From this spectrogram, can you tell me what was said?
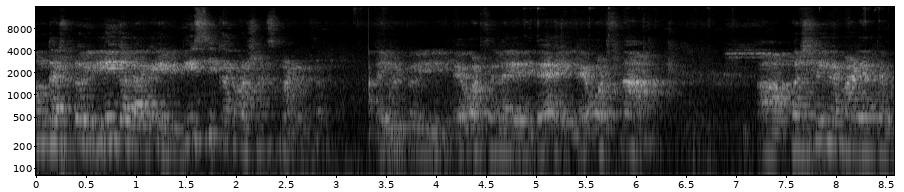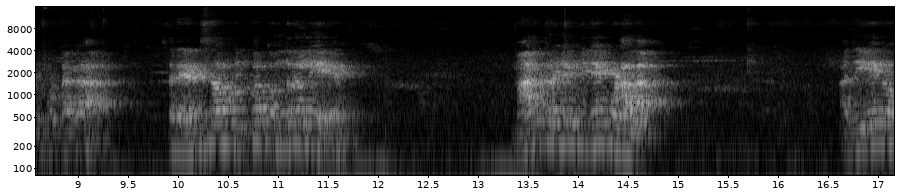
ಒಂದಷ್ಟು ಇಲ್ಲೀಗಲ್ ಆಗಿ ಡಿ ಸಿ ಕನ್ವರ್ಷನ್ಸ್ ಮಾಡಿರ್ತಾರೆ. ದಯವಿಟ್ಟು ಈ ಲೇಔಟ್ಸ್ ಎಲ್ಲ ಏನಿದೆ, ಈ ಲೇಔಟ್ಸ್ನ ಪರಿಶೀಲನೆ ಮಾಡಿ ಅಂತ ಕೊಟ್ಟಾಗ, ಸರ್, ಎರಡ್ ಸಾವಿರದ ಇಪ್ಪತ್ತೊಂದರಲ್ಲಿ ಮಾರ್ಕಳ್ಳಿ ಮಿನೆ ಕೊಡಲ್ಲ. ಅದೇನು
